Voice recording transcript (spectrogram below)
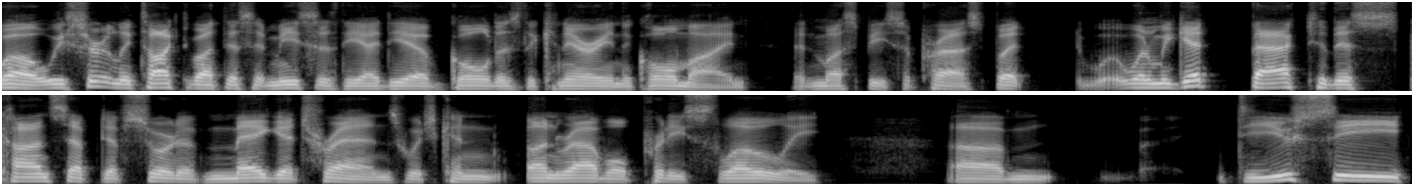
Well, we certainly talked about this at Mises, the idea of gold as the canary in the coal mine that must be suppressed. But when we get back to this concept of sort of mega trends, which can unravel pretty slowly, um, do you see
